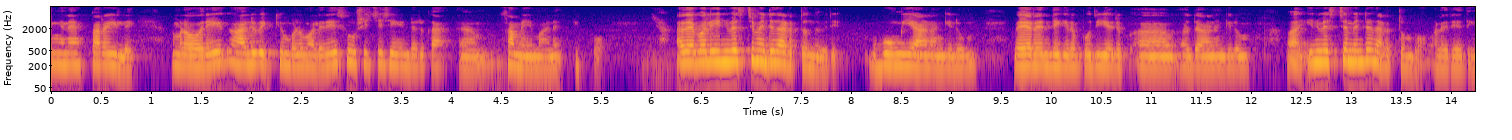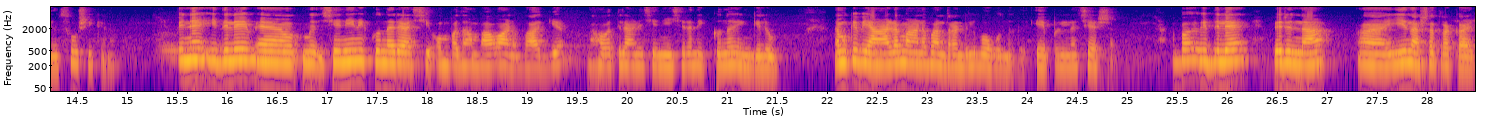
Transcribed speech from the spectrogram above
ഇങ്ങനെ പറയില്ലേ? നമ്മൾ ഒരേ കാൽ വെക്കുമ്പോഴും വളരെ സൂക്ഷിച്ച് ചെയ്യേണ്ട ഒരു സമയമാണ് ഇപ്പോൾ. അതേപോലെ ഇൻവെസ്റ്റ്മെന്റ് നടത്തുന്നവർ ഭൂമിയാണെങ്കിലും വേറെ എന്തെങ്കിലും പുതിയൊരു ഇതാണെങ്കിലും ഇൻവെസ്റ്റ്മെന്റ് നടത്തുമ്പോൾ വളരെയധികം സൂക്ഷിക്കണം. പിന്നെ ഇതിൽ ശനി നിൽക്കുന്ന രാശി ഒമ്പതാം ഭാവമാണ്. ഭാഗ്യഭാവത്തിലാണ് ശനീശ്വരൻ നിൽക്കുന്നതെങ്കിലും നമുക്ക് വ്യാഴമാണ് പന്ത്രണ്ടിൽ പോകുന്നത് ഏപ്രിലിന് ശേഷം. അപ്പോൾ ഇതിൽ വരുന്ന ഈ നക്ഷത്രക്കാർ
